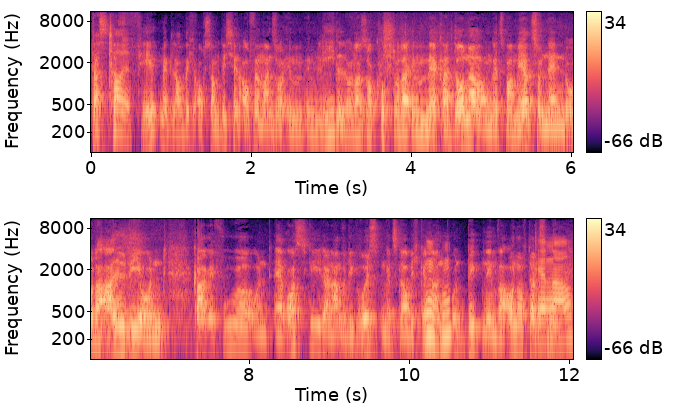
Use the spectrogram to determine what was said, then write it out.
Das, Toll. das fehlt mir, glaube ich, auch so ein bisschen, auch wenn man so im, im Lidl oder so guckt oder im Mercadona, um jetzt mal mehr zu nennen, oder Aldi und Carrefour und Eroski, dann haben wir die größten jetzt, glaube ich, genannt und Bib nehmen wir auch noch dazu. Genau.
